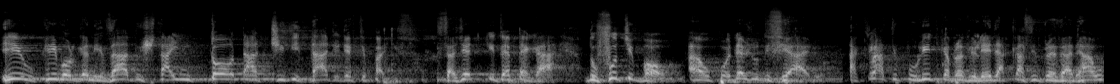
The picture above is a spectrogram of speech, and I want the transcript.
E o crime organizado está em toda a atividade desse país. Se a gente quiser pegar do futebol ao poder judiciário, a classe política brasileira e a classe empresarial,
